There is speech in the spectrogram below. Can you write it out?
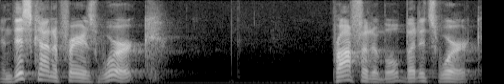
and this kind of prayer is work, profitable, but it's work.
